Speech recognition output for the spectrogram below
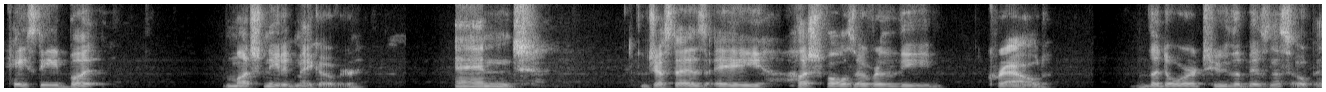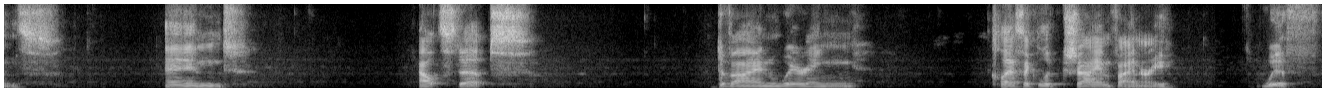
hasty but much needed makeover. And just as a hush falls over the crowd, the door to the business opens. And out steps Divine wearing classic look shy and finery with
